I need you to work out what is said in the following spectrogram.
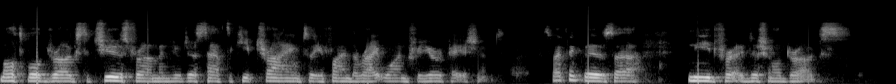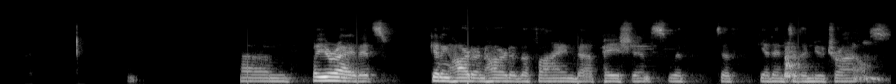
multiple drugs to choose from, and you'll just have to keep trying until you find the right one for your patient. So I think there's a need for additional drugs. Um, but you're right; it's getting harder and harder to find uh, patients with to get into the new trials.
